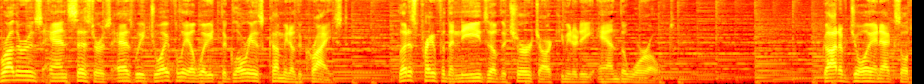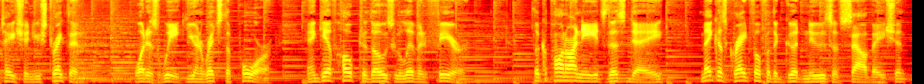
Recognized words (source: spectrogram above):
Brothers and sisters, as we joyfully await the glorious coming of the Christ, let us pray for the needs of the church, our community, and the world. God of joy and exaltation, you strengthen what is weak, you enrich the poor, and give hope to those who live in fear. Look upon our needs this day, make us grateful for the good news of salvation,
